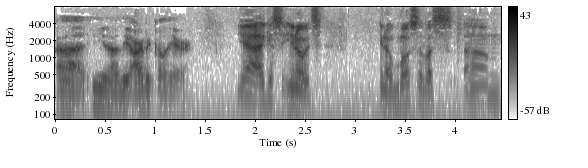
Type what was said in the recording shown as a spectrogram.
uh, you know, the article here. Yeah, I guess you know it's you know most of us um,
